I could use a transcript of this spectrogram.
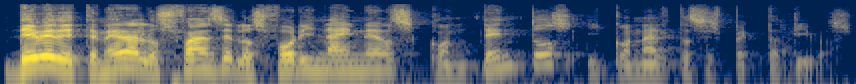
debe de tener a los fans de los 49ers contentos y con altas expectativas.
